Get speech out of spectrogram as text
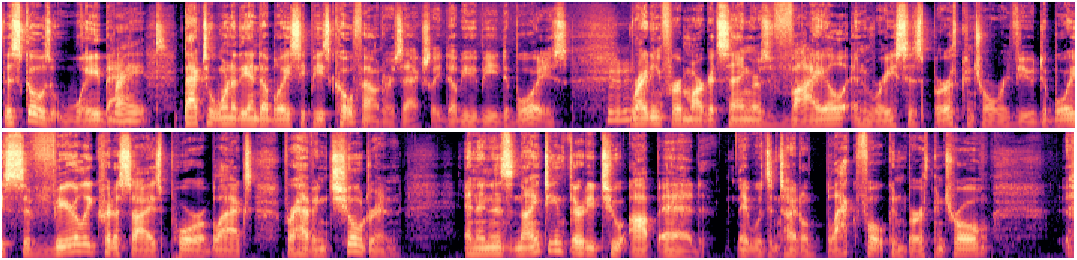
This goes way back. Right. Back to one of the NAACP's co founders, actually, W.B. Du Bois. Mhm. Writing for Margaret Sanger's vile and racist birth control review, Du Bois severely criticized poorer blacks for having children. And in his 1932 op ed, it was entitled Black Folk and Birth Control.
